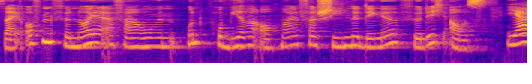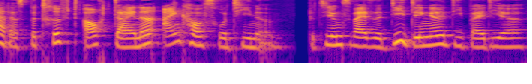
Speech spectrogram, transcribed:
sei offen für neue Erfahrungen und probiere auch mal verschiedene Dinge für dich aus. Ja, das betrifft auch deine Einkaufsroutine, beziehungsweise die Dinge, die bei dir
